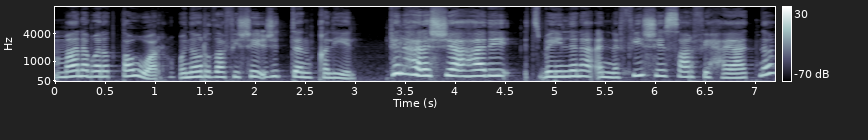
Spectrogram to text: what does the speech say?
ما نبغى نتطور ونرضى في شيء جدا قليل. كل هالأشياء هذه تبين لنا أن في شيء صار في حياتنا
